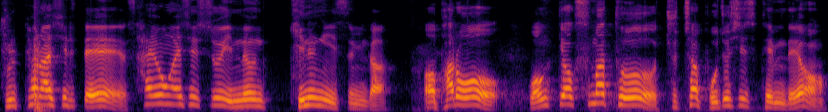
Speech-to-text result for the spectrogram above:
불편하실 때 사용하실 수 있는 기능이 있습니다. 어, 바로 원격 스마트 주차 보조 시스템인데요.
